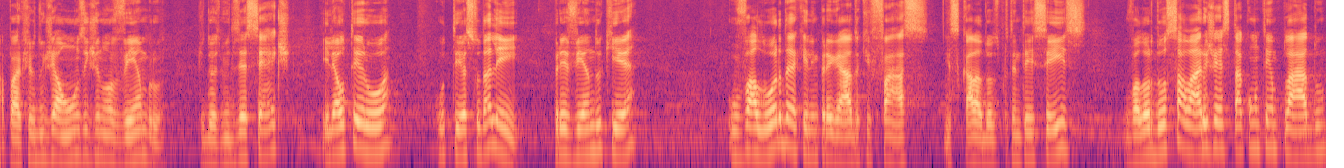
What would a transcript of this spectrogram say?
a partir do dia 11 de novembro de 2017, ele alterou o texto da lei, prevendo que o valor daquele empregado que faz escala 12 por 36 o valor do salário já está contemplado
